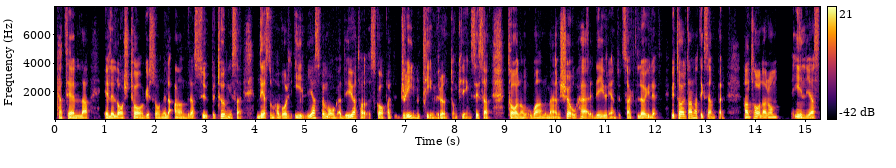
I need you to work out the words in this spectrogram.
Catella eller Lars Tagesson eller andra supertungisar. Det som har varit Iljas förmåga det är ju att ha skapat dream team runt omkring sig så att tala om one man show här, det är ju rent ut sagt löjligt. Vi tar ett annat exempel. Han talar om Iljas,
